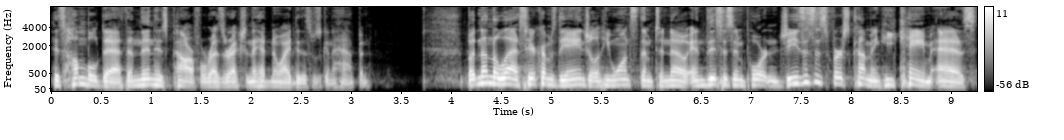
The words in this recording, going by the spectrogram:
his humble death, and then his powerful resurrection. They had no idea this was going to happen. But nonetheless, here comes the angel, and he wants them to know, and this is important. Jesus' first coming, he came as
